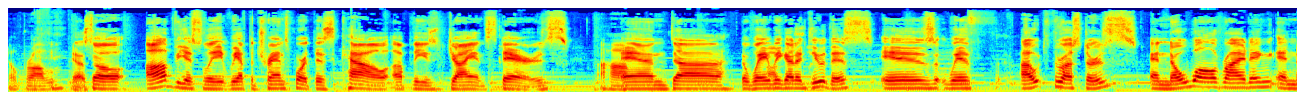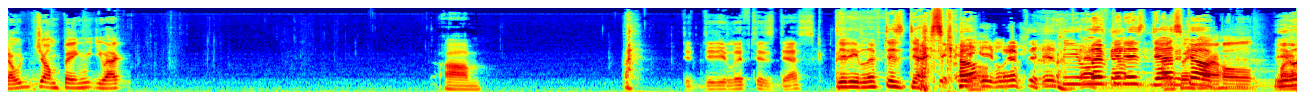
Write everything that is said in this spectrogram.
no problem. Yeah, so obviously we have to transport this cow up these giant stairs, Uh huh. and uh, the way we got to do this is without thrusters and no wall riding and no jumping. You act. Um, Did, did he lift his desk? did he lift his desk up? he lifted his He desk lifted up? his I desk think up. my whole He my whole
